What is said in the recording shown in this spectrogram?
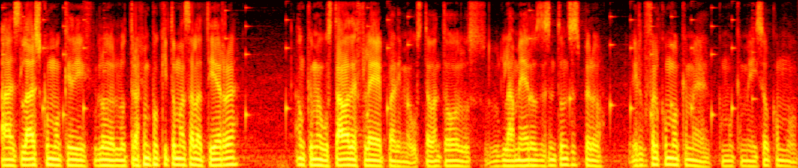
a Slash como que lo traje un poquito más a la tierra, aunque me gustaba de Flepper y me gustaban todos los, los glameros de ese entonces, pero él fue como que me, como que me hizo como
